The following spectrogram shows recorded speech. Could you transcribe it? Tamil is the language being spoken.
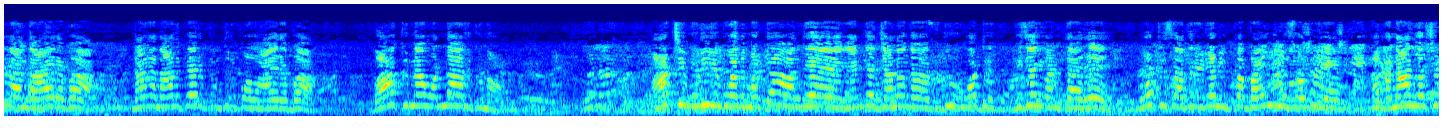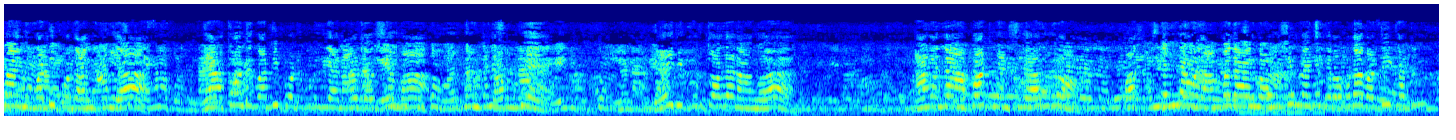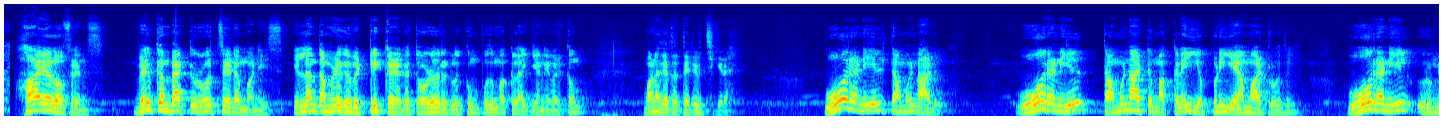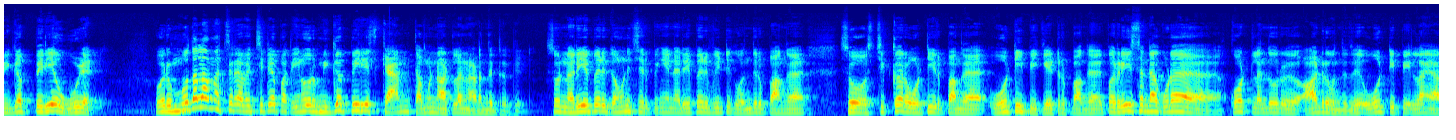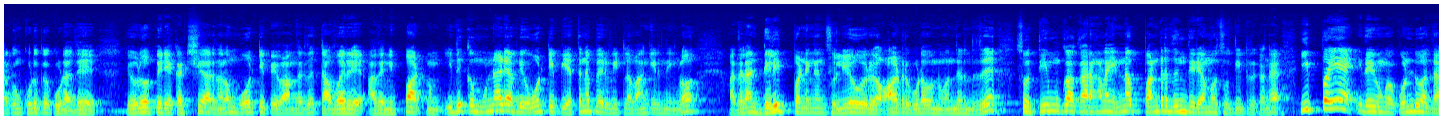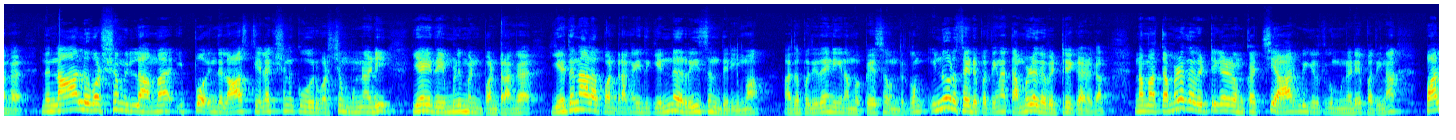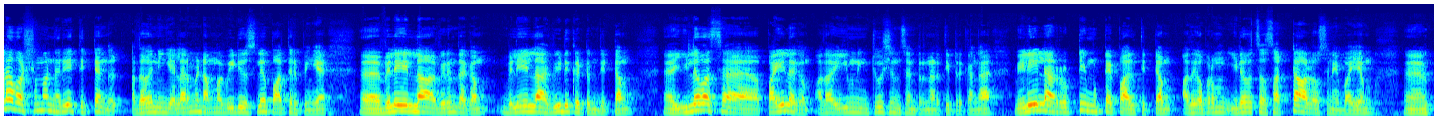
கொடுக்கல அந்த ஆயிரம் ரூபாய். நாங்க நாலு பேருக்கு கொடுத்துட்டு போவோம் ஆயிரம் ரூபாய். வாக்குன்னா ஒன்னா இருக்கணும். ஆட்சி முடியும் போது மட்டும் வந்து எங்க ஜனங்க இது ஓட்டு விஜய் வந்துட்டாரு. ஓட்டு சதுரிடம் இப்ப பயந்து சொல்றீங்க. அப்ப நாலு வருஷமா இங்க வட்டி போட்டு அனுப்பியா என் அக்கௌண்ட்டுக்கு வட்டி போட்டு கொடுக்குறியா நாலு வருஷமா? தப்பு. எழுதி கொடுத்தோம்ல நாங்க. நாங்க என்ன அபார்ட்மெண்ட்ஸ்ல இருக்கிறோம் ஒரு ஐம்பதாயிரம் ரூபாய் மிஷின் வச்சுக்கிறோம் கூட வட்டி கட்டணும் hi hello friends welcome back to road side Ambanis எல்லாம் தமிழக வெற்றிக்கழக தோழர்களுக்கும் பொதுமக்கள் ஆகிய அனைவருக்கும் வணக்கத்தை தெரிவிச்சுக்கிறேன். ஓரணியில் தமிழ்நாடு. ஓரணியில் தமிழ்நாட்டு மக்களை எப்படி ஏமாற்றுவது? ஓரணியில் ஒரு மிகப்பெரிய ஊழல். ஒரு முதலமைச்சரை வச்சுட்டே பார்த்தீங்கன்னா ஒரு மிகப்பெரிய ஸ்கேம் தமிழ்நாட்டில் நடந்துட்டுருக்கு. ஸோ நிறைய பேர் கவனிச்சிருப்பீங்க நிறைய பேர் வீட்டுக்கு வந்திருப்பாங்க. ஸோ ஸ்டிக்கர் ஒட்டியிருப்பாங்க ஓடிபி கேட்டிருப்பாங்க. இப்போ ரீசெண்டாக கூட கோர்ட்லேருந்து ஒரு ஆர்டர் வந்தது. ஓடிபிலாம் யாருக்கும் கொடுக்கக்கூடாது. எவ்வளோ பெரிய கட்சியாக இருந்தாலும் ஓடிபி வாங்குறது தவறு. அதை நிப்பாட்டணும். இதுக்கு முன்னாடி அப்படி ஓடிபி எத்தனை பேர் வீட்டில் வாங்கியிருந்தீங்களோ அதெல்லாம் டெலீட் பண்ணுங்கன்னு சொல்லி ஒரு ஆர்டர் கூட ஒன்று வந்திருந்தது. ஸோ திமுக காரங்களாம் என்ன பண்ணுறதுன்னு தெரியாமல் சுற்றிட்டு இருக்காங்க. இப்போ ஏன் இதை இவங்க கொண்டு வந்தாங்க? இந்த நாலு வருஷம் இல்லாமல் இப்போ இந்த லாஸ்ட் எலெக்ஷனுக்கு ஒரு வருஷம் முன்னாடி ஏன் இதை இம்ப்ளிமெண்ட் பண்ணுறாங்க எதனால் பண்ணுறாங்க இதுக்கு என்ன ரீசன் தெரியுமா? அதை பற்றி தான் இன்றைக்கி நம்ம பேச வந்திருக்கோம். இன்னொரு சைடு பார்த்தீங்கன்னா தமிழக வெற்றி கழகம். நம்ம தமிழக வெற்றி கழகம் கட்சி ஆரம்பிக்கிறதுக்கு முன்னாடியே பார்த்தீங்கன்னா பல வருஷமாக நிறைய திட்டங்கள் அதாவது நீங்கள் எல்லாருமே நம்ம வீடியோஸ்லேயே பார்த்துருப்பீங்க. விலையில்லா விருந்தகம் விலையில்லா வீடு கட்டும் திட்டம் இலவச பயிலகம் அதாவது ஈவினிங் டியூஷன் சென்டர் நடத்திட்டு இருக்காங்க. விலையில்லா ரொட்டி முட்டை பால் திட்டம் அதுக்கப்புறம் இலவச சட்ட ஆலோசனை மையம்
